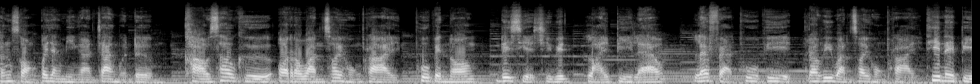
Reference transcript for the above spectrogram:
ทั้งสองก็ยังมีงานจ้างเหมือนเดิม ข่าวเศร้าคืออรวรรณสร้อยหงพราย ผู้เป็นน้องได้เสียชีวิตหลายปีแล้ว และแฝดผู้พี่ระวิวันสร้อยหงพราย ที่ในปี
